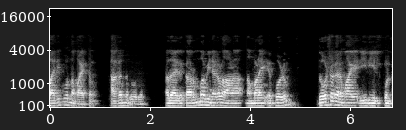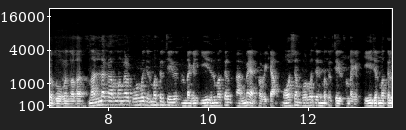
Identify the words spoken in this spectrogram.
പരിപൂർണമായിട്ടും അകന്നു പോകും. അതായത് കർമ്മവിനകളാണ് നമ്മളെ എപ്പോഴും ദോഷകരമായ രീതിയിൽ കൊണ്ടുപോകുന്നത്. നല്ല കർമ്മങ്ങൾ പൂർവജന്മത്തിൽ ചെയ്തിട്ടുണ്ടെങ്കിൽ ഈ ജന്മത്തിൽ നന്മ അനുഭവിക്കാം. മോശം പൂർവജന്മത്തിൽ ചെയ്തിട്ടുണ്ടെങ്കിൽ ഈ ജന്മത്തിൽ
